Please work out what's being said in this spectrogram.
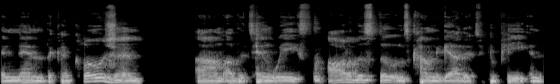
And then the conclusion, um, of the 10 weeks, all of the students come together to compete in,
